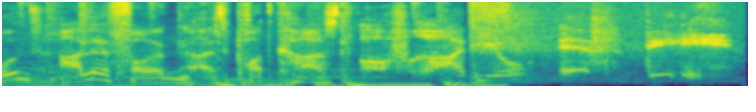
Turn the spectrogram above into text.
und alle Folgen als Podcast auf radiof.de.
